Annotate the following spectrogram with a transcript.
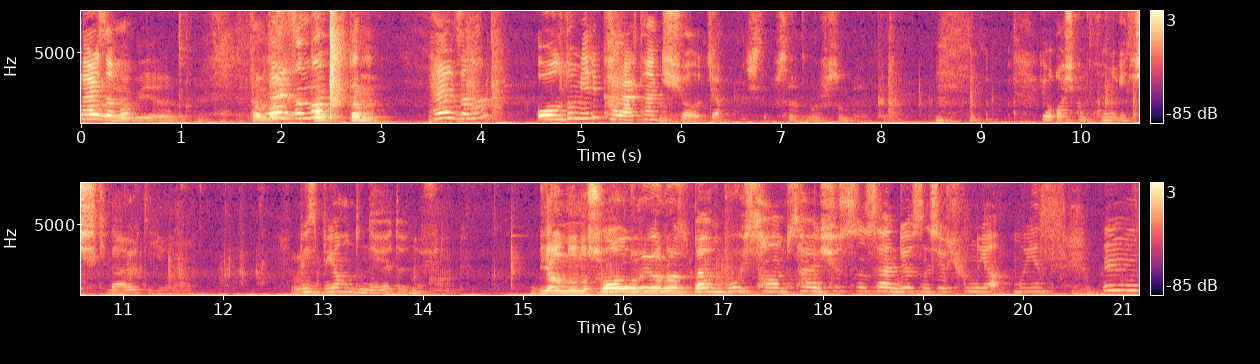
her zaman? Tamam, Her tamam, zaman- Tamam, tamam. her zaman olduğum yeri karartan kişi olacağım. İşte sen vurursun ben. Ya aşkım konu ilişkilerdi ya. Biz bir anda neye dönüştük? Bir anda nasıl Bağırıyoruz ben buysam sen şusun sen diyorsun işte şunu yapmayın. Hmm,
